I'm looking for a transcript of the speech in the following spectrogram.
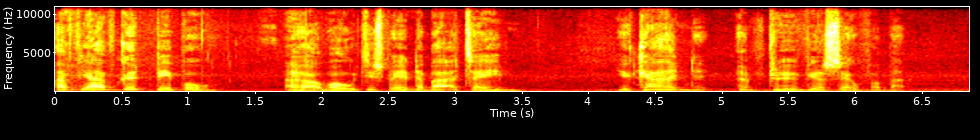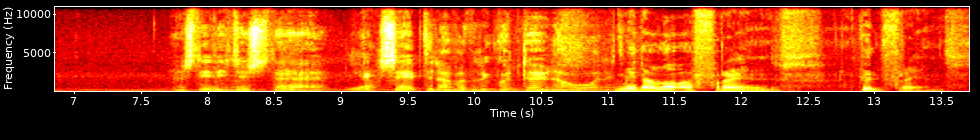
if you have good people and are willing to spend a bit of time, you can improve yourself a bit. instead of just uh, Yeah. accepting everything and going downhill. And Made a lot of friends, good friends.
